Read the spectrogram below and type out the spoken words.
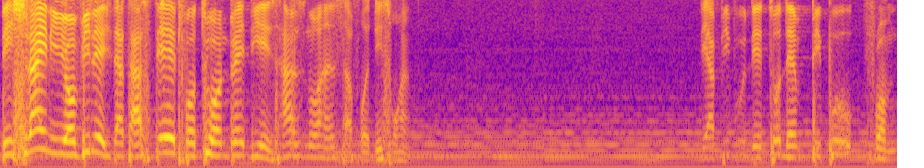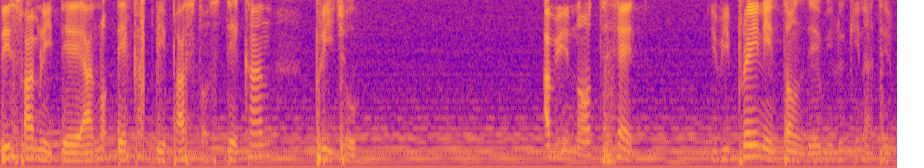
the shrine in your village that has stayed for 200 years has no answer for this one. There are people, they told them, people from this family, they are not, they can't be pastors, they can't preach. Oh. Have you not heard? You'll be praying in tongues, they'll be looking at him.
